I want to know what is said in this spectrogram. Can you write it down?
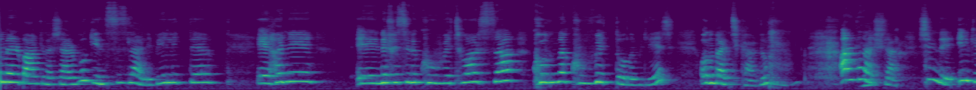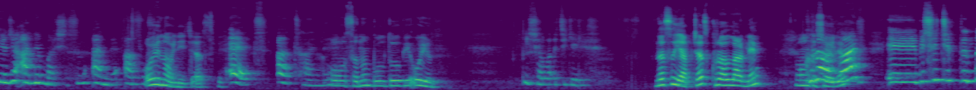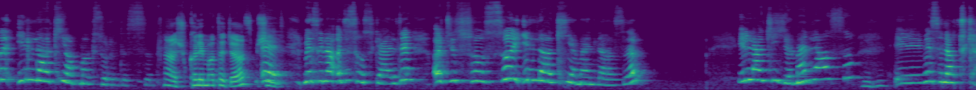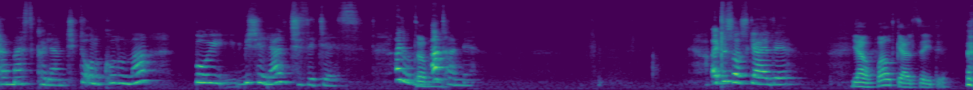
Herkese merhaba arkadaşlar. Bugün sizlerle birlikte e, hani e, nefesine kuvvet varsa koluna kuvvet de olabilir. Onu ben çıkardım. arkadaşlar şimdi ilk önce annem başlasın. Anne at. Oyun oynayacağız bir. Evet at anne. Oğuzhan'ın bulduğu bir oyun. İnşallah acı gelir. Nasıl yapacağız? Kurallar ne? Onu da söyle. Kurallar e, bir şey çıktığında illaki yapmak zorundasın. Ha şu kalemi atacağız. Bir şey. Evet. Mesela acı sos geldi. Acı sosu illaki yemen lazım. İllaki yemen lazım. Ee, mesela tükenmez kalem çıktı. Onu koluna boy bir şeyler çizeceğiz. Hadi bakalım Tamam. at anne. Acı sos geldi. Ya bal gelseydi.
